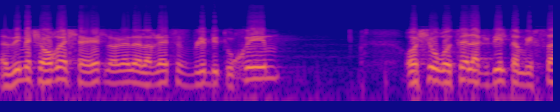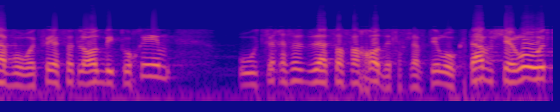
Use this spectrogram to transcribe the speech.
אז אם יש הורה שיש לו ילד על הרצף בלי ביטוחים, או שהוא רוצה להגדיל את המכסה והוא רוצה לעשות לו עוד ביטוחים, הוא צריך לעשות את זה עד סוף החודש. עכשיו תראו, כתב שירות,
